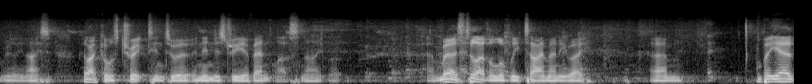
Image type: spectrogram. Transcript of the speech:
really nice. I feel like I was tricked into a, an industry event last night, but, um, but I still had a lovely time anyway. Um, but yeah,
